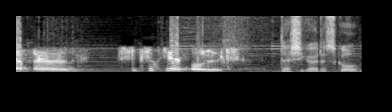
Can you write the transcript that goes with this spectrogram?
uh, she's six years old. Does she go to school?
